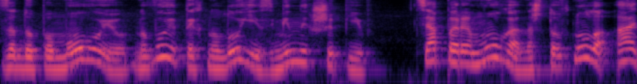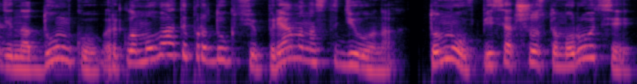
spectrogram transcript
за допомогою нової технології змінних шипів. Ця перемога наштовхнула Аді на думку рекламувати продукцію прямо на стадіонах. Тому в 56-му році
